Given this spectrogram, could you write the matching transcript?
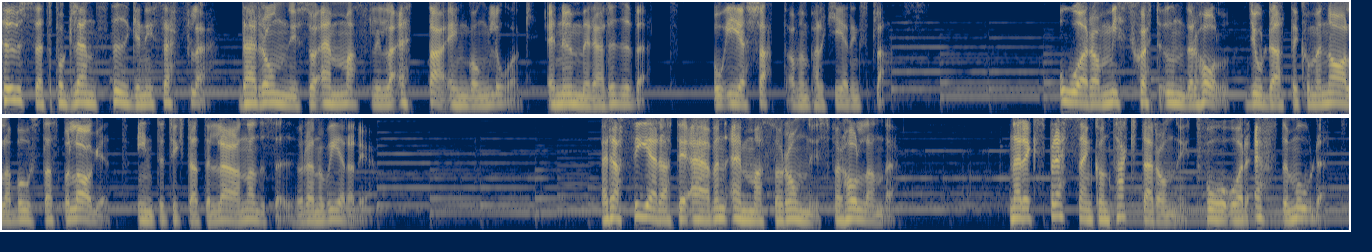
Huset på Gläntstigen i Säffle, där Ronnys och Emmas lilla etta en gång låg, är numera rivet och ersatt av en parkeringsplats. År av misskött underhåll gjorde att det kommunala bostadsbolaget inte tyckte att det lönade sig att renovera det. Raserat är även Emmas och Ronnys förhållande. När Expressen kontaktar Ronny två år efter mordet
